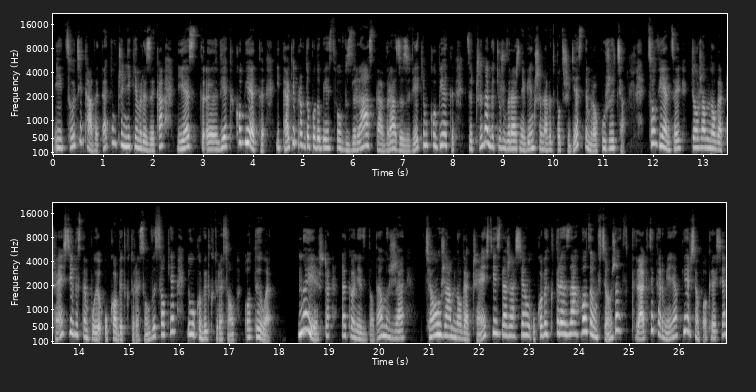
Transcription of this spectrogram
I co ciekawe, takim czynnikiem ryzyka jest e, wiek kobiety i takie prawdopodobieństwo wzrasta wraz z wiekiem kobiety. Zaczyna być już wyraźnie większe nawet po 30 roku życia. Co więcej, ciąża mnoga częściej występuje u kobiet, które są wysokie i u kobiet, które są otyłe. No i jeszcze na koniec dodam, że ciąża mnoga częściej zdarza się u kobiet, które zachodzą w ciążę w trakcie karmienia piersią w okresie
